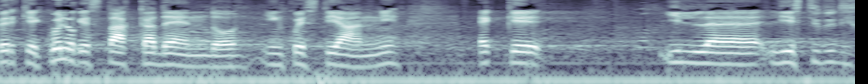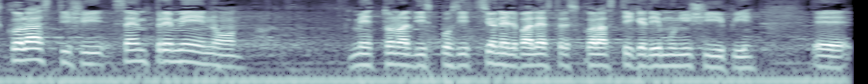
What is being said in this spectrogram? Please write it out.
perché quello che sta accadendo in questi anni è che il, gli istituti scolastici sempre meno mettono a disposizione le palestre scolastiche dei municipi eh,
